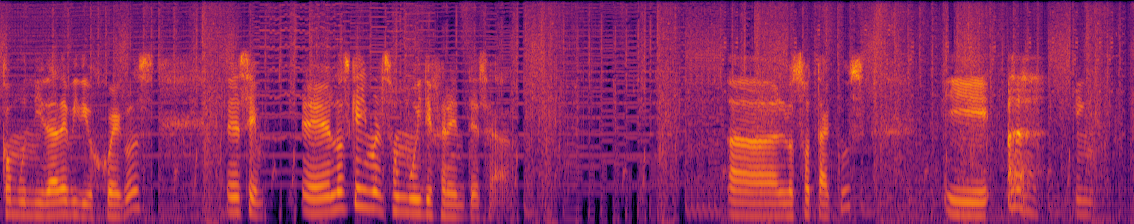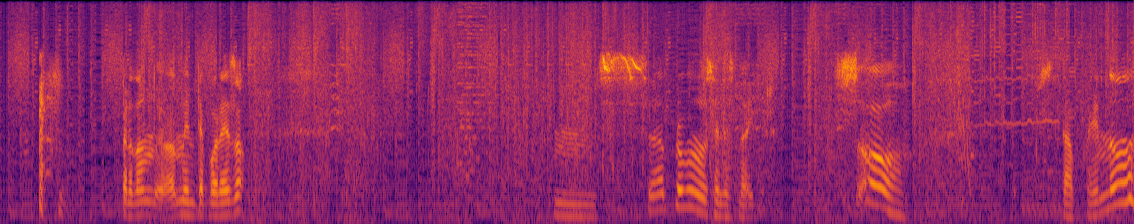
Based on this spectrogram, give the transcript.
comunidad de videojuegos. Eh, sí, eh, los gamers son muy diferentes a, a los otakus. Y... Perdón nuevamente por eso. Mm, probemos el sniper. So. Está bueno.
